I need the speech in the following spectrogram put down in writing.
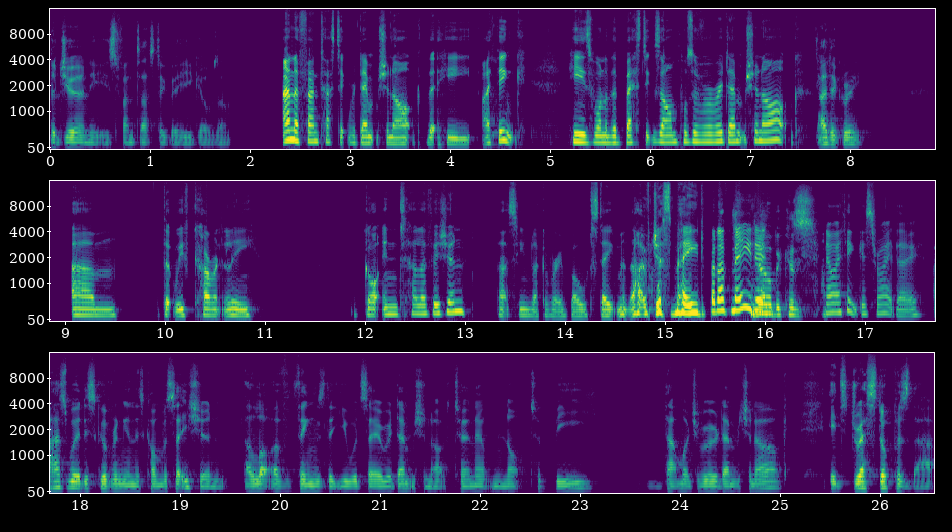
The journey is fantastic that he goes on. And a fantastic redemption arc that he I think he's one of the best examples of a redemption arc. I'd agree. Um that we've currently got in television. That seemed like a very bold statement that I've just made, but I've made no it. because No, I think it's right though. as we're discovering in this conversation, a lot of things that you would say a redemption arc turn out not to be that much of a redemption arc. It's dressed up as that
